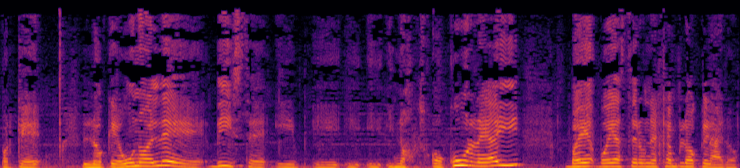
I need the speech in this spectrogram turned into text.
porque lo que uno lee, dice y, y- y- nos ocurre ahí, voy voy a hacer un ejemplo claro.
